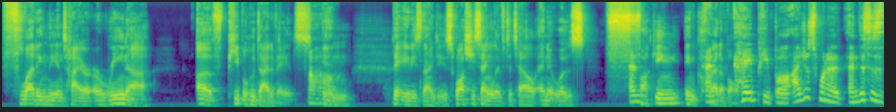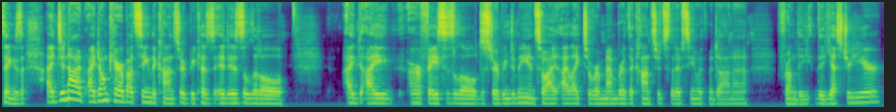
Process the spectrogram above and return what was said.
flooding the entire arena of people who died of AIDS Oh. in the 80s, 90s while she sang Live to Tell. And it was And- fucking incredible. And, hey, people, I just want to, and this is the thing is, I did not, I don't care about seeing the concert because it is a little, I, I, her face is a little disturbing to me, and so I, I like to remember the concerts that I've seen with Madonna from the the yesteryear.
